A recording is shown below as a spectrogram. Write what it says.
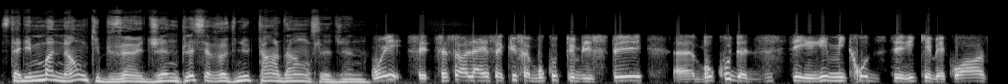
C'était des mononcles qui buvaient un gin. Puis là, c'est revenu tendance, le gin. Oui, c'est ça. La SAQ fait beaucoup de publicité, euh, beaucoup de distilleries, micro-distilleries québécoises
